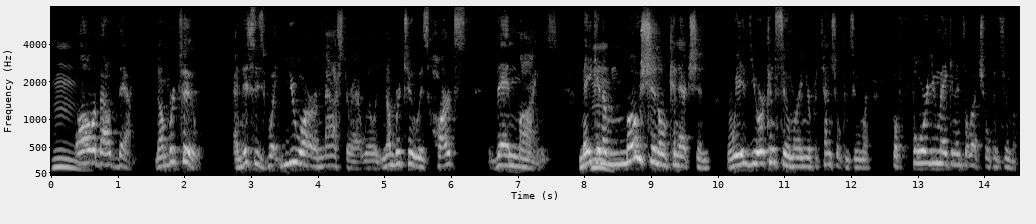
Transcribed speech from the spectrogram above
Hmm. All about them. Number two, and this is what you are a master at, Willie. Number two is hearts, then minds. Make an Mm. emotional connection with your consumer and your potential consumer before you make an intellectual consumer.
